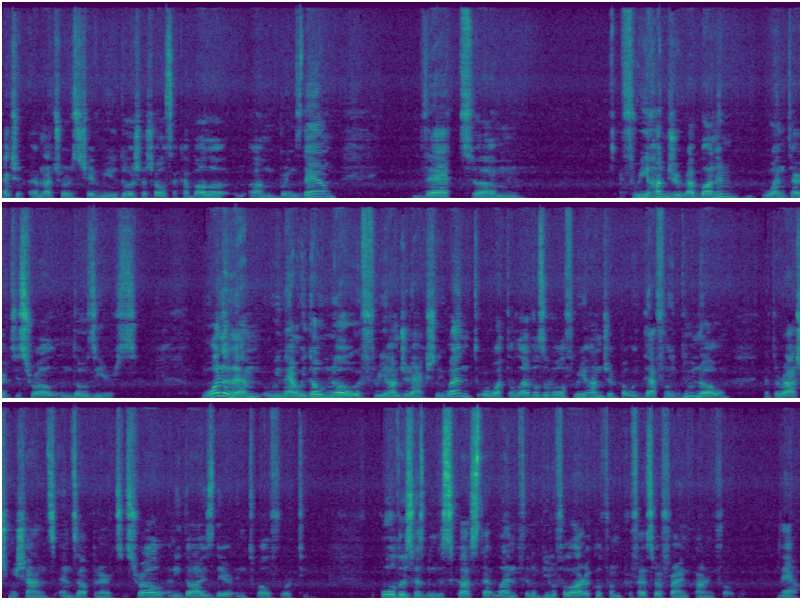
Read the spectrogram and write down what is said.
Actually, I'm not sure it's Shevet Yehuda or Shalsheles HaKabbalah um, brings down that um, 300 Rabbanim went to Eretz Yisrael in those years. One of them, we now we don't know if 300 actually went or what the levels of all 300, but we definitely do know that the Rashmi Shantz ends up in Eretz Yisrael and he dies there in 1214. All this has been discussed at length in a beautiful article from Professor Ephraim Kanarfogel. Now,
